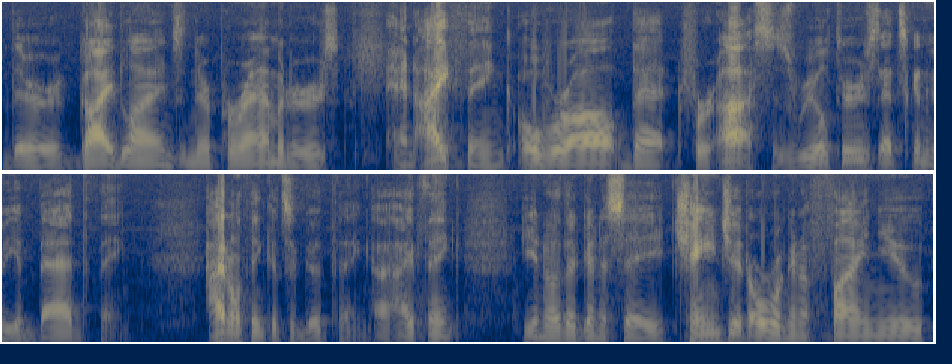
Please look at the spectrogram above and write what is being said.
their guidelines and their parameters. And I think overall that for us as realtors, that's going to be a bad thing. I don't think it's a good thing. I, I think you know they're going to say change it or we're going to fine you.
